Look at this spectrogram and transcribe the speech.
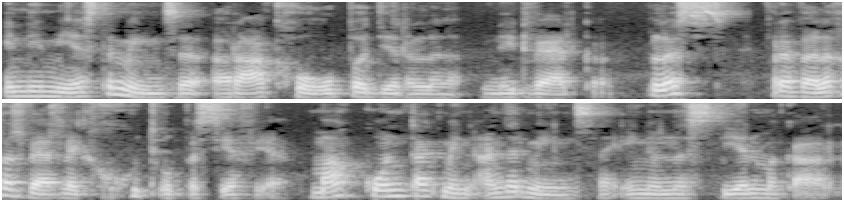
En die meeste mense raak geholpe deur hulle netwerke. Plus, Vrywilligerswerk lyk goed op 'n CV. Maak kontak met ander mense en ondersteun mekaar.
